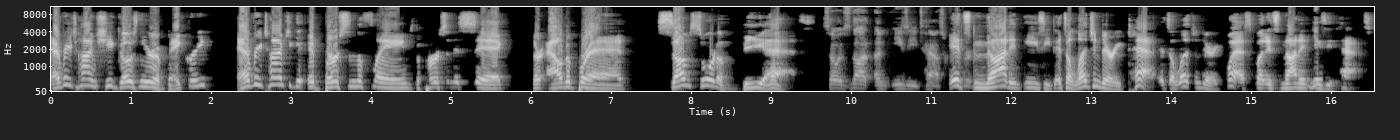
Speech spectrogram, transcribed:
Every time she goes near a bakery, every time she get it bursts into flames. The person is sick. They're out of bread. Some sort of BS. So it's not an easy task. for It's her not an easy. It's a legendary test. It's a legendary quest, but it's not an Yeah. easy task.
